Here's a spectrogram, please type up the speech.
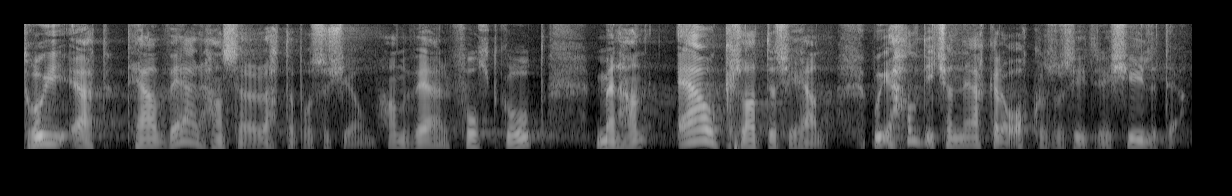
tog at det var hans rette posisjon. Han var fullt god, men han avkladde seg henne. Og jeg halde ikke nekker av oss som sitter i kylet til.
